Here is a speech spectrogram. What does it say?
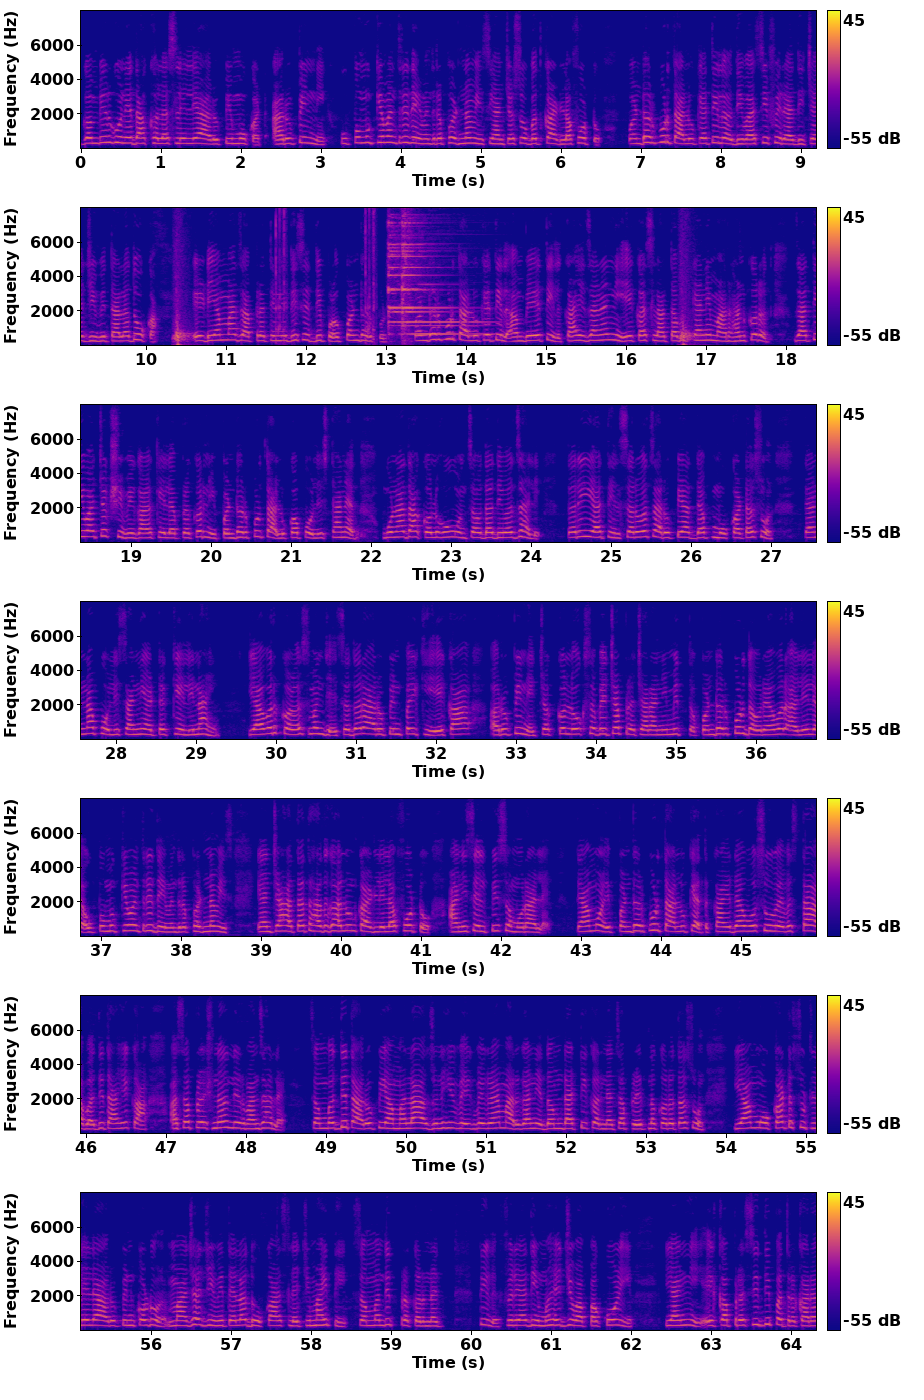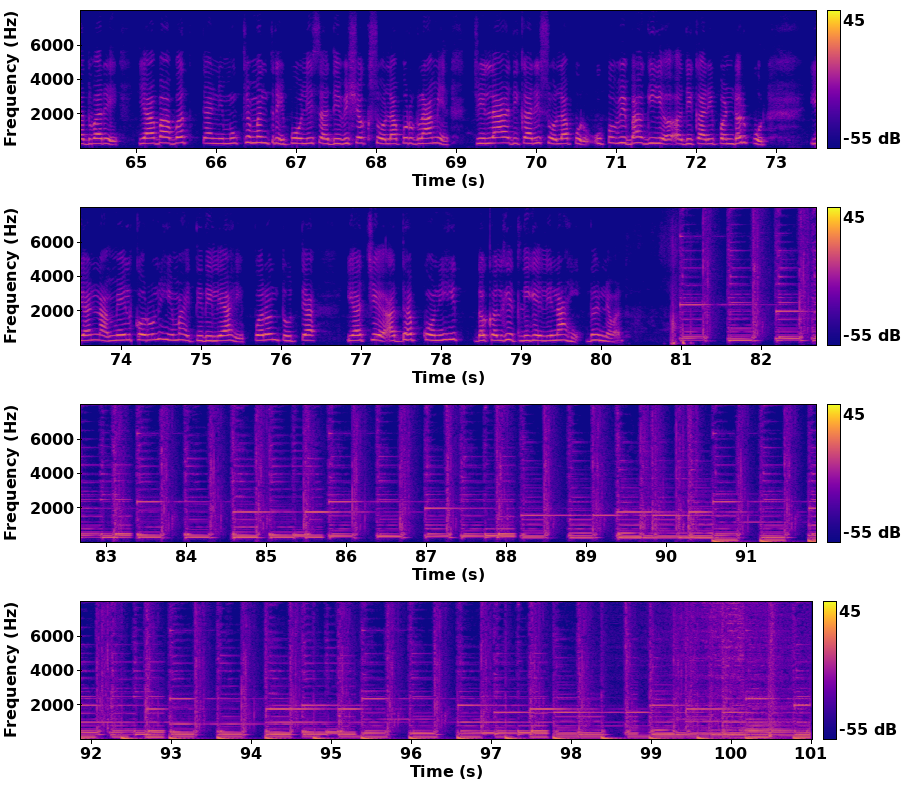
गंभीर गुन्हे दाखल असलेले आरोपी मोकाट. आरोपींनी उपमुख्यमंत्री देवेंद्र फडणवीस यांच्यासोबत काढला फोटो. पंढरपूर तालुक्यातील आदिवासी फिर्यादीच्या जीविताला धोका. एडीएम माझा प्रतिनिधी सिद्धीपळ पंढरपूर. पंढरपूर तालुक्यातील आंबे येथील काही जणांनी एकाच लाताबुक्याने मारहाण करत जातीवाचक शिवीगाळ केल्याप्रकरणी पंढरपूर तालुका पोलीस ठाण्यात गुन्हा दाखल होऊन चौदा दिवस झाले. तरी यातील सर्वच आरोपी अद्याप मोकाट असून त्यांना पोलिसांनी अटक केली नाही. यावर कळस म्हणजे सदर आरोपींपैकी एका आरोपीने चक्क लोकसभेच्या प्रचारानिमित्त पंढरपूर दौऱ्यावर आलेल्या उपमुख्यमंत्री देवेंद्र फडणवीस यांच्या हातात हात घालून काढलेला फोटो आणि सेल्फी समोर आलाय. त्यामुळे पंढरपूर तालुक्यात कायदा व सुव्यवस्था अबाधित आहे का असा प्रश्न निर्माण झालाय. संबंधित आरोपी आम्हाला अजूनही वेगवेगळ्या मार्गाने दमदाटी करण्याचा प्रयत्न करत असून या मोकाट सुटलेल्या आरोपींकडून माझ्या जीवितेला धोका असल्याची माहिती संबंधित प्रकरणातील फिर्यादी महेश जीवाप्पा कोळी यांनी एका प्रसिद्धी पत्रकाराद्वारे याबाबत त्यांनी मुख्यमंत्री पोलीस अधिविषक सोलापूर ग्रामीण जिल्हा अधिकारी सोलापूर उपविभागीय अधिकारी पंढरपूर यांना मेल करून ही माहिती दिली आहे. परंतु त्या याची अद्याप कोणीही दखल घेतली गेली नाही. धन्यवाद.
